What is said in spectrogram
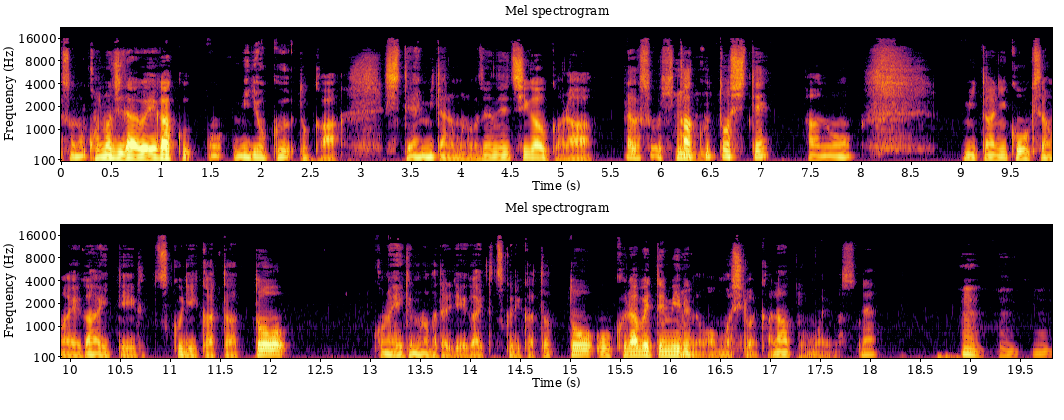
そのこの時代を描く魅力とか視点みたいなものが全然違うから、だからそう比較として、うん、あの、三谷幸喜さんが描いている作り方と、この平家物語で描いた作り方とを比べてみるのは面白いかなと思いますね。うん、うん、うん。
